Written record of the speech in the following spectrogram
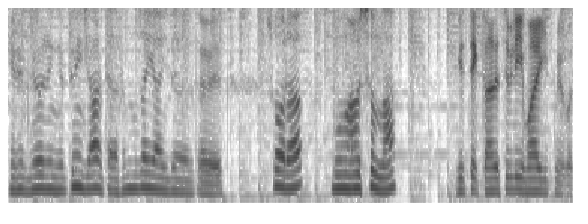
şefim gördüğün gibi pirinci her tarafımıza yaydık Evet. sonra bunu asılla Bir tek tanesi bile imhaya gitmiyor bak.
